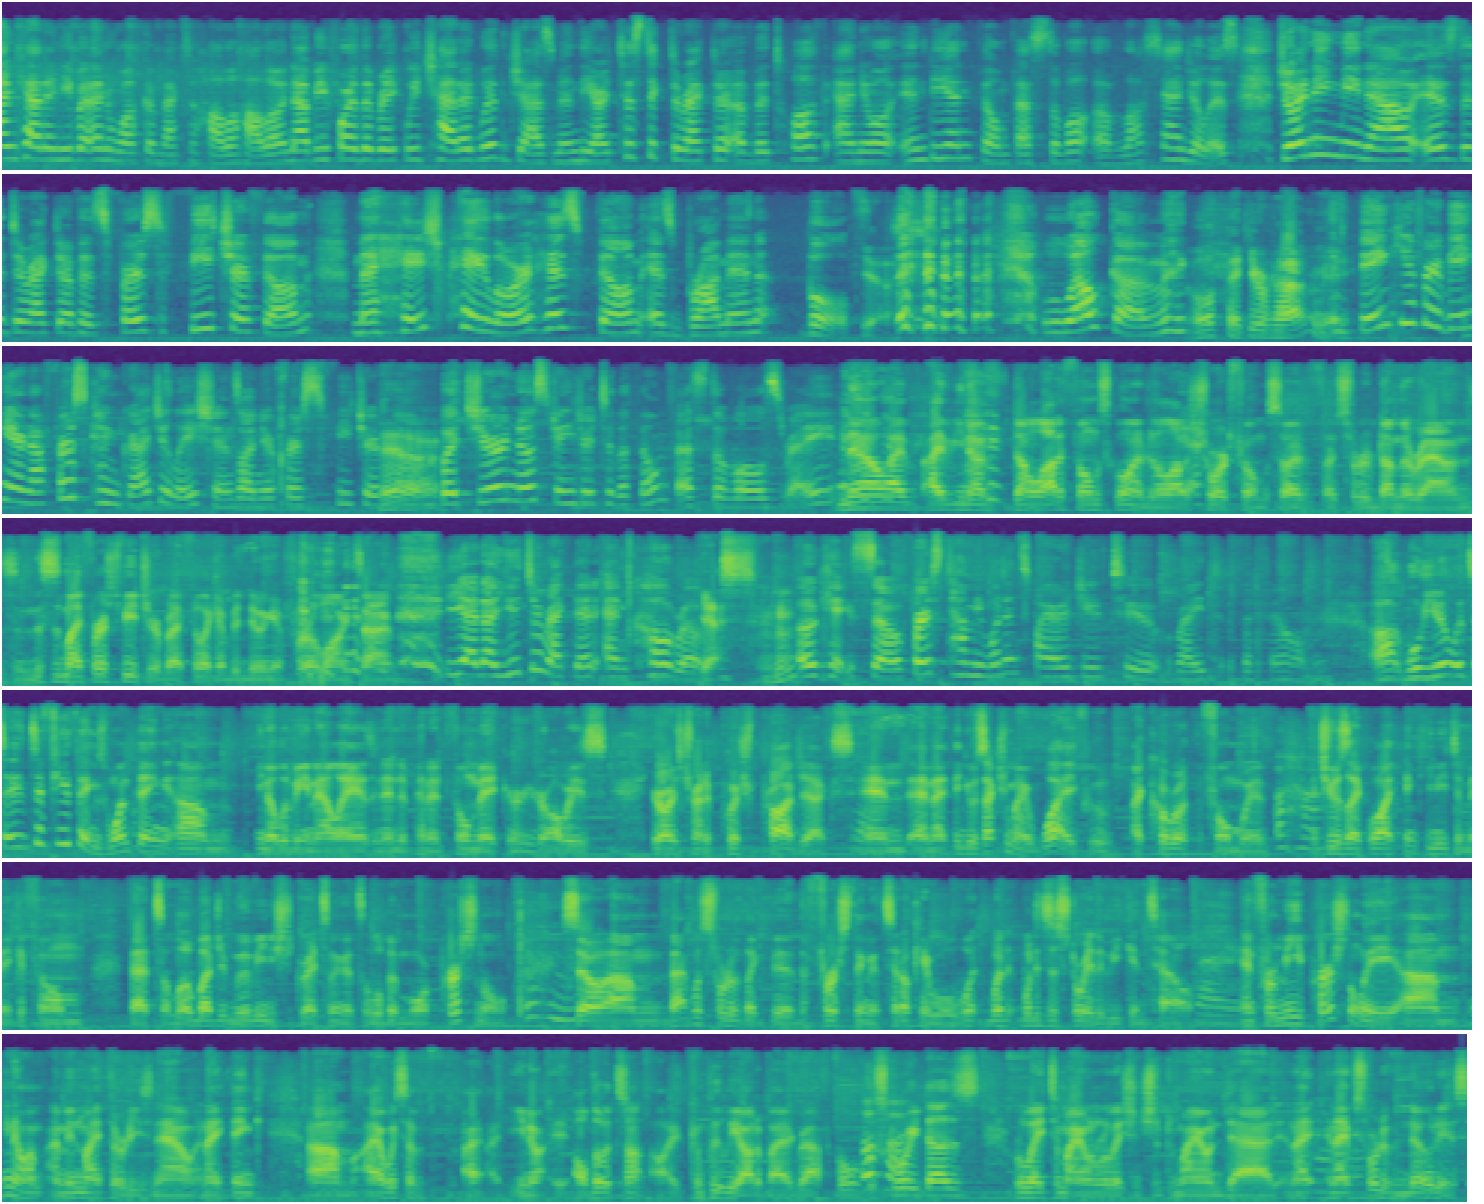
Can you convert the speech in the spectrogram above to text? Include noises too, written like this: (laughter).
I'm Kat and welcome back to Halo Halo. Now before the break we chatted with Jasmine, the artistic director of the 12th Annual Indian Film Festival of Los Angeles. Joining me now is the director of his first feature film, Mahesh Pailoor. His film is Brahmin both. Yes. (laughs) Welcome. Well, thank you for having me. Thank you for being here. Now, first, congratulations on your first feature Yeah. film. But you're no stranger to the film festivals, right? No, (laughs) I've, I've, you know, I've done a lot of film school and I've done a lot Yeah. of short films, so I've, I've sort of done the rounds. And this is my first feature, but I feel like I've been doing it for a long (laughs) time. yeah, now you directed and co-wrote. Yes. mhm. Okay, so first tell me what inspired you to write the film? Uh, well, you know, it's, it's a few things. One thing, um, you know, living in LA as an independent filmmaker, you're always you're always trying to push projects, Yes. and and I think it was actually my wife who I co-wrote the film with, Uh-huh. and she was like, well, I think you need to make a film that's a low-budget movie, and you should write something that's a little bit more personal. Mm-hmm. So um, that was sort of like the, the first thing that said, okay, well, what, what, what is the story that we can tell? Right. And for me personally, um, you know, I'm, I'm in my 30s now, and I think um, I always have, I, you know, although it's not uh, completely autobiographical, the Uh-huh. story does relate to my own relationship to my own dad, and I and I've sort of noticed,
